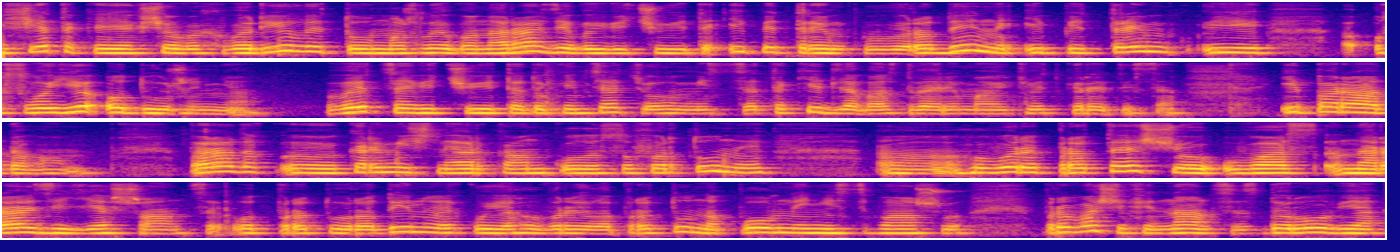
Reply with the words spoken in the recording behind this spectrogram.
ще таке, якщо ви хворіли, то, можливо, наразі ви відчуєте і підтримку родини, і підтримку, і е, своє одужання. Ви це відчуєте до кінця цього місяця. Такі для вас двері мають відкритися. І порада вам. Порада е, кармічний аркан колесо фортуни говорить про те, що у вас наразі є шанси. От про ту родину, яку я говорила, про ту наповненість вашу, про ваші фінанси, здоров'я.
